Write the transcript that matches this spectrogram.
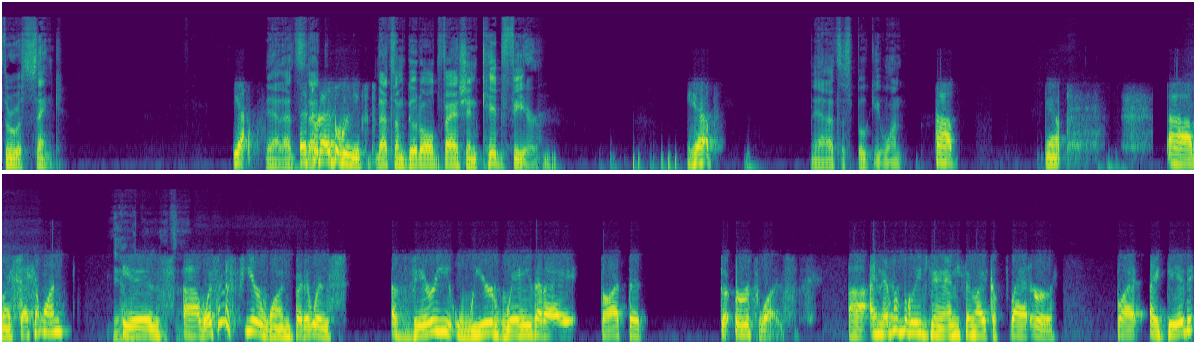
Through a sink. Yeah, Yeah, that's That's that- what I believed. That's some good old fashioned kid fear. yep, Yeah, that's a spooky one. uh, yep. Uh, my second one Yeah, is uh, wasn't a fear one, but it was a very weird way that I thought that the Earth was. Uh, I never believed in anything like a flat Earth, but I did.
